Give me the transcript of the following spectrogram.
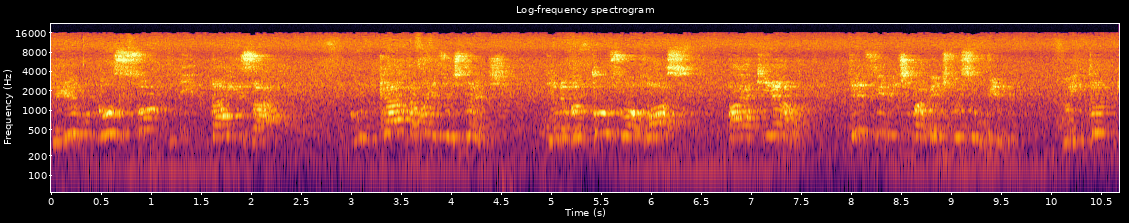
queremos nos solidarizar com cada manifestante que levantou sua voz para que ela definitivamente fosse ouvida. No entanto,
